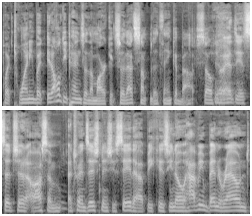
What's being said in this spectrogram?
put 20, but it all depends on the market. So that's something to think about. So, you know, Anthony, it's such an awesome a transition as you say that because, you know, having been around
